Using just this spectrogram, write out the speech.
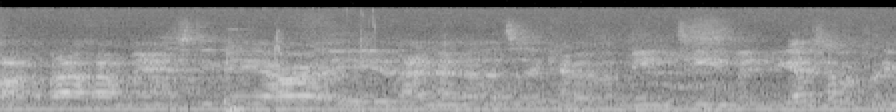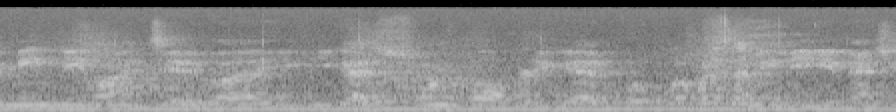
talk about how nasty they are? I, know that's a kind of a mean team, but you guys have a pretty mean D line too. Uh, you, you guys form the ball pretty good. What, what, does that mean to you, matching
